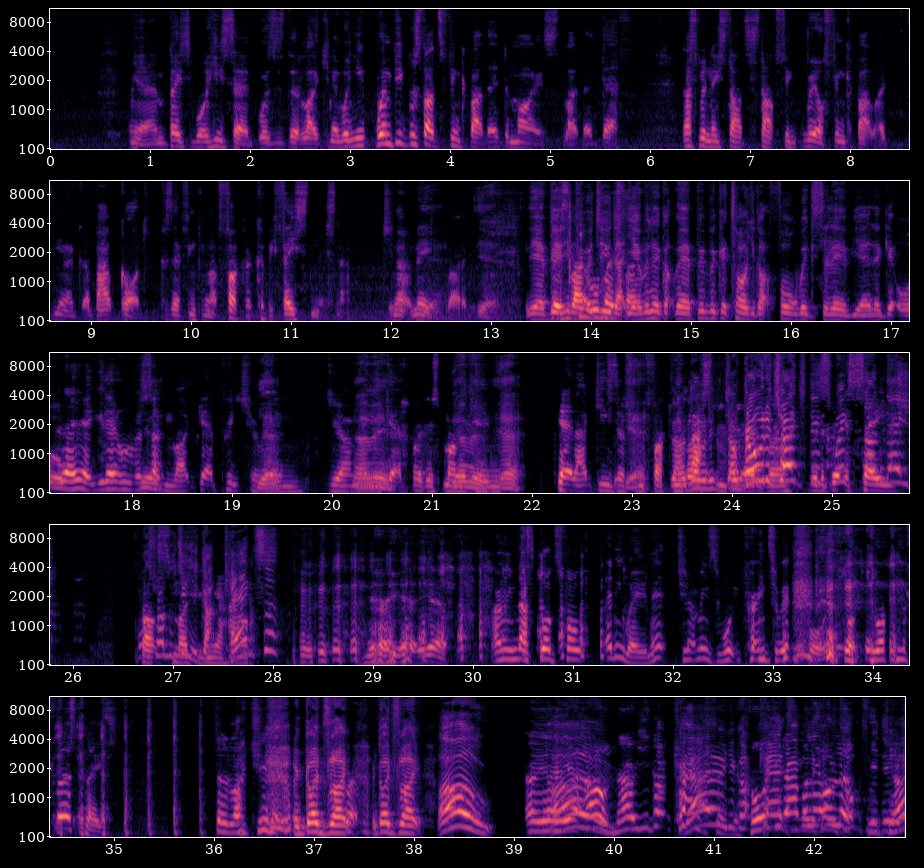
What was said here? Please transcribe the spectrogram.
Yeah, and basically what he said was is that like you know when you when people start to think about their demise, like their death, that's when they start to start think real think about like you know about God because they're thinking like fuck I could be facing this now. Do you know what I mean? Yeah. Like Yeah, yeah. It's Basically, like people do that. yeah, when they got yeah, people get told you got four weeks to live. Yeah, they get all. yeah, yeah. You don't all of a Yeah. sudden like get a preacher Yeah. in. Do you know what I mean? mean? Get a Buddhist You monk know what I mean? in. Yeah. Get that geezer Yeah. from fucking. I'm going to, going to church this week. Sunday. What's wrong with you? You got cancer? Yeah, yeah, yeah. I mean, that's God's fault anyway, isn't it? Do you know what I mean? So what you're praying to Him for? He fucked you up in the first place. So, like, you know, And God's like, and God's like, oh, oh yeah, yeah. Oh. Oh, now you got cancer. no, you got thought cancer. You'd have a little look, talk to me, did you?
